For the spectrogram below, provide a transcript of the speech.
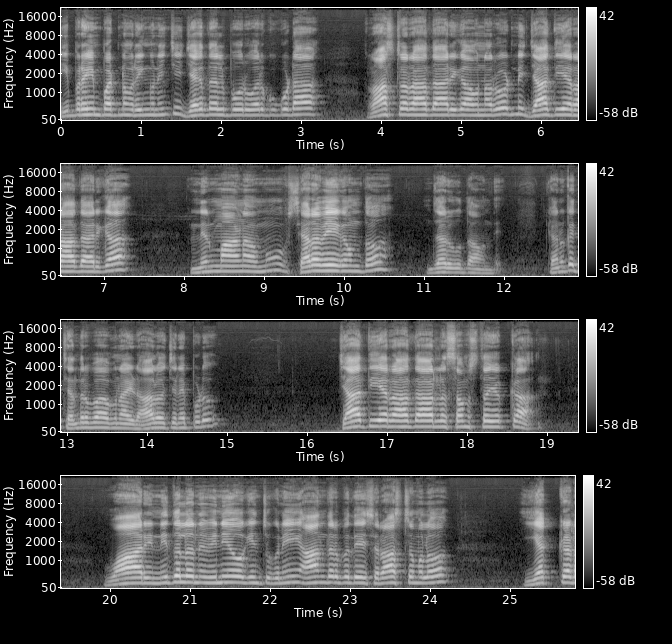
ఇబ్రహీంపట్నం రింగు నుంచి జగదల్పూర్ వరకు కూడా రాష్ట్ర రహదారిగా ఉన్న రోడ్ని జాతీయ రహదారిగా నిర్మాణము శరవేగంతో జరుగుతూ ఉంది. కనుక చంద్రబాబు నాయుడు ఆలోచన ఎప్పుడు? జాతీయ రహదారుల సంస్థ యొక్క వారి నిధులను వినియోగించుకుని ఆంధ్రప్రదేశ్ రాష్ట్రంలో ఎక్కడ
